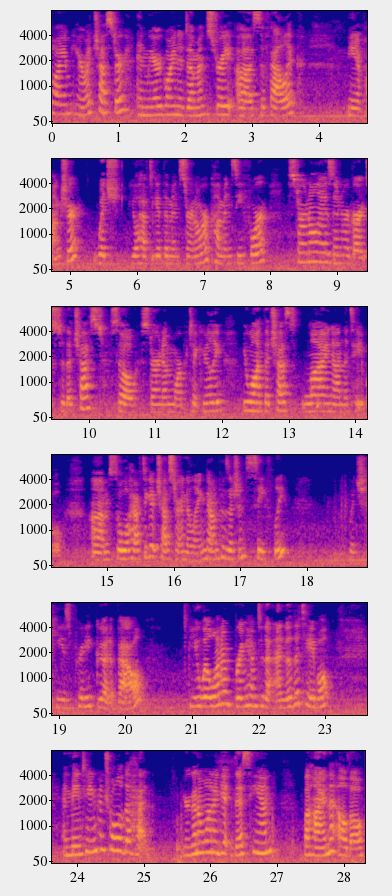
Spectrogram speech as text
I am here with Chester and we are going to demonstrate a cephalic venipuncture, which you'll have to get them in sternal recumbency for. Sternal is in regards to the chest, so sternum more particularly, you want the chest lying on the table. Um, so we'll have to get Chester into laying down position safely, which he's pretty good about. You will want to bring him to the end of the table and maintain control of the head. You're going to want to get this hand behind the elbow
